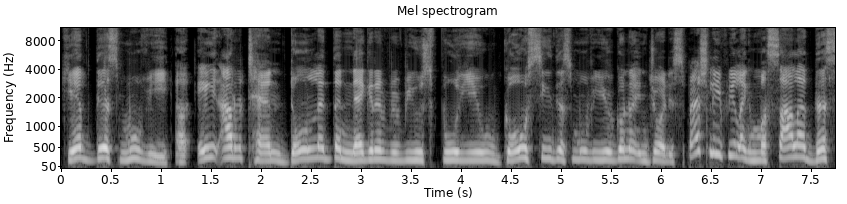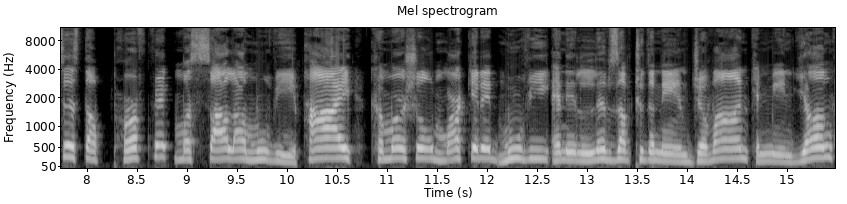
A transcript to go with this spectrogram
give this movie a 8 out of 10. Don't let the negative reviews fool you. Go see this movie. You're gonna enjoy it, especially if you like masala. This is the perfect masala movie. High commercial marketed movie, and it lives up to the name. Jawan can mean young,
